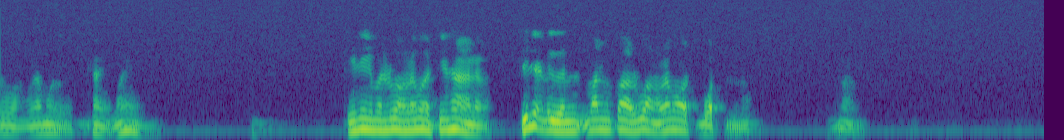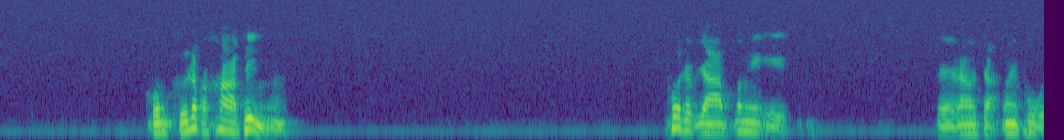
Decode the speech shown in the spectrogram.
ล่วงแล้วเมื่อใช่ไหมทีนี้มันล่วงแล้วเมื่อศีลห้าแล้วศีลอื่นมันก็ล่วงแล้วหมดบทนั่น ข่มขืนแล้วก็ฆ่าทิ้งพูดหยาบก็มีอีก แต่เราจะไม่พูด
